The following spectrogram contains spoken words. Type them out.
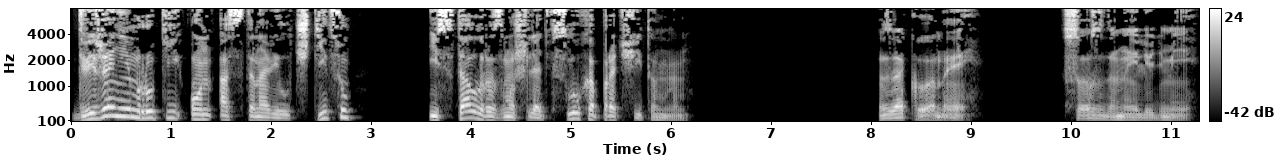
Движением руки он остановил чтицу и стал размышлять вслух о прочитанном. Законы, созданные людьми,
